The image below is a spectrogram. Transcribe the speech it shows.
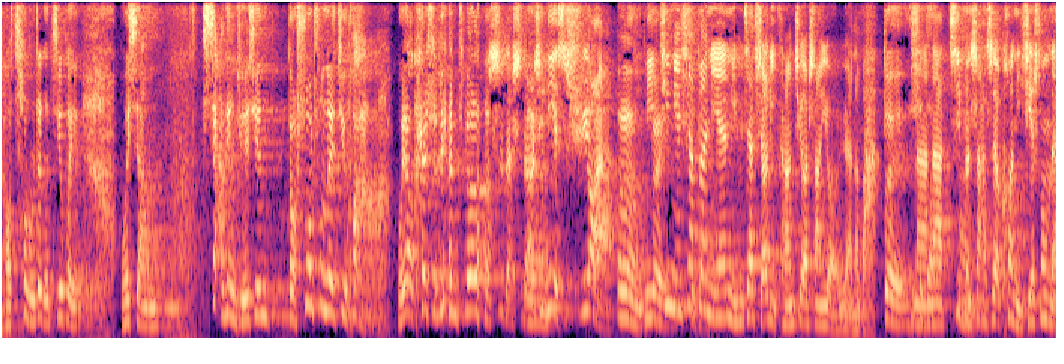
然后凑住这个机会，我想下定决心要说出那句话，我要开始练车了。是的，是的，而且你也是需要呀。嗯你今年下半年你们家小礼堂就要上幼儿园了吧？对，是的。那那基本上还是要靠你接送的。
